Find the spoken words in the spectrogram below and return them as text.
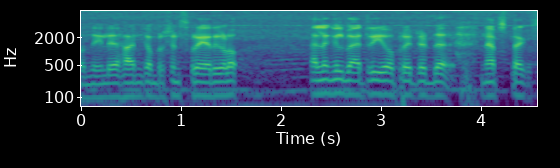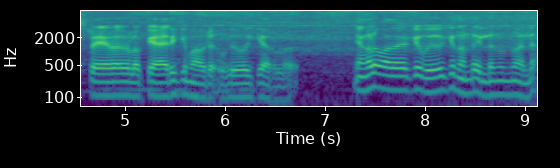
ഒന്നുകിൽ ഹാൻഡ് കംപ്രഷൻ സ്പ്രേയറുകളോ അല്ലെങ്കിൽ ബാറ്ററി ഓപ്പറേറ്റഡ് നാപ്സ് പാക്ക് സ്പ്രേയറുകളൊക്കെ ആയിരിക്കും അവർ ഉപയോഗിക്കാറുള്ളത്. ഞങ്ങളും അതൊക്കെ ഉപയോഗിക്കുന്നുണ്ട്. ഇല്ലെന്നൊന്നുമല്ല.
